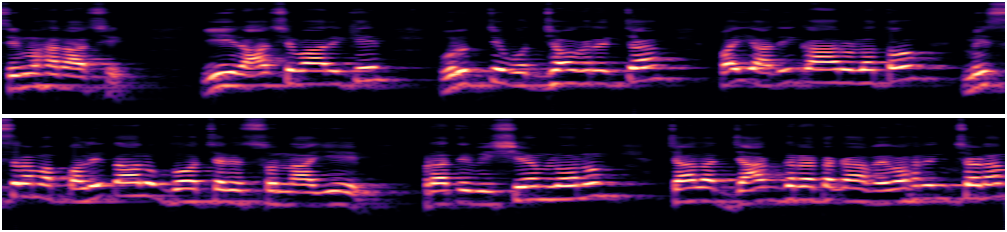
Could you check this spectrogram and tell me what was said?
సింహరాశి. ఈ రాశి వారికి వృత్తి ఉద్యోగరీత్యా పై అధికారులతో మిశ్రమ ఫలితాలు గోచరిస్తున్నాయి. ప్రతి విషయంలోనూ చాలా జాగ్రత్తగా వ్యవహరించడం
